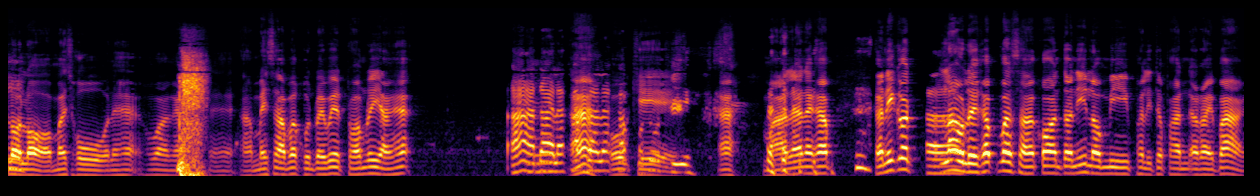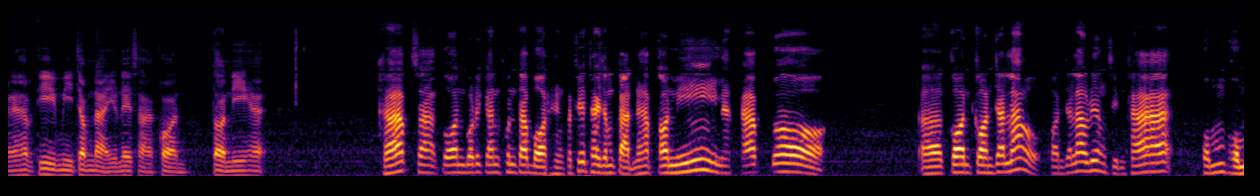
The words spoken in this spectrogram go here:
เวทหล่อๆมาโชว์นะฮะว่างั้นนะฮะอ่าไม่ทราบว่าคุณไปเวทพร้อมหรือยังฮะ อ่าได้แล้วครับ อะได้แล้วครับโอเค ขอโทษทีอะ มาแล้วนะครับคราวนี้ก็เอ่อเล่าเลยครับว่าสากรณ์ตอนนี้เรามีผลิตภัณฑ์อะไรบ้างนะครับ ที่มีจำหน่ายอยู่ในสากรณ์ตอนนี้ฮะครับสหกรณ์บริการคนตาบอดแห่งประเทศไทยจำกัดนะครับ ตอนนี้นะครับก็เอ่อก่อนก่อนจะเล่าก่อนจะเล่าเรื่องสินค้า ผมผม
